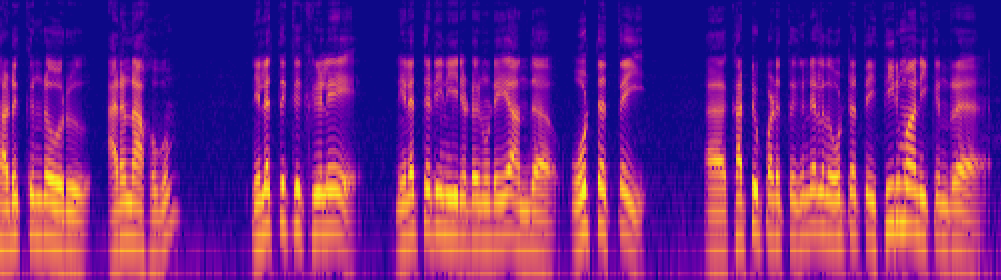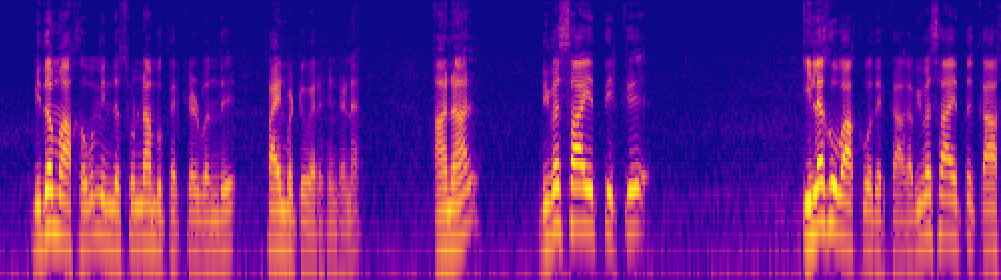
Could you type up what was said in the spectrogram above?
தடுக்கின்ற ஒரு அரணாகவும் நிலத்துக்கு கீழே நிலத்தடி நீருடனுடைய அந்த ஓட்டத்தை கட்டுப்படுத்துகின்ற அல்லது ஓட்டத்தை தீர்மானிக்கின்ற விதமாகவும் இந்த சுண்ணாம்பு கற்கள் வந்து பயன்பட்டு வருகின்றன. ஆனால் விவசாயத்திற்கு இலகுவாக்குவதற்காக விவசாயத்துக்காக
